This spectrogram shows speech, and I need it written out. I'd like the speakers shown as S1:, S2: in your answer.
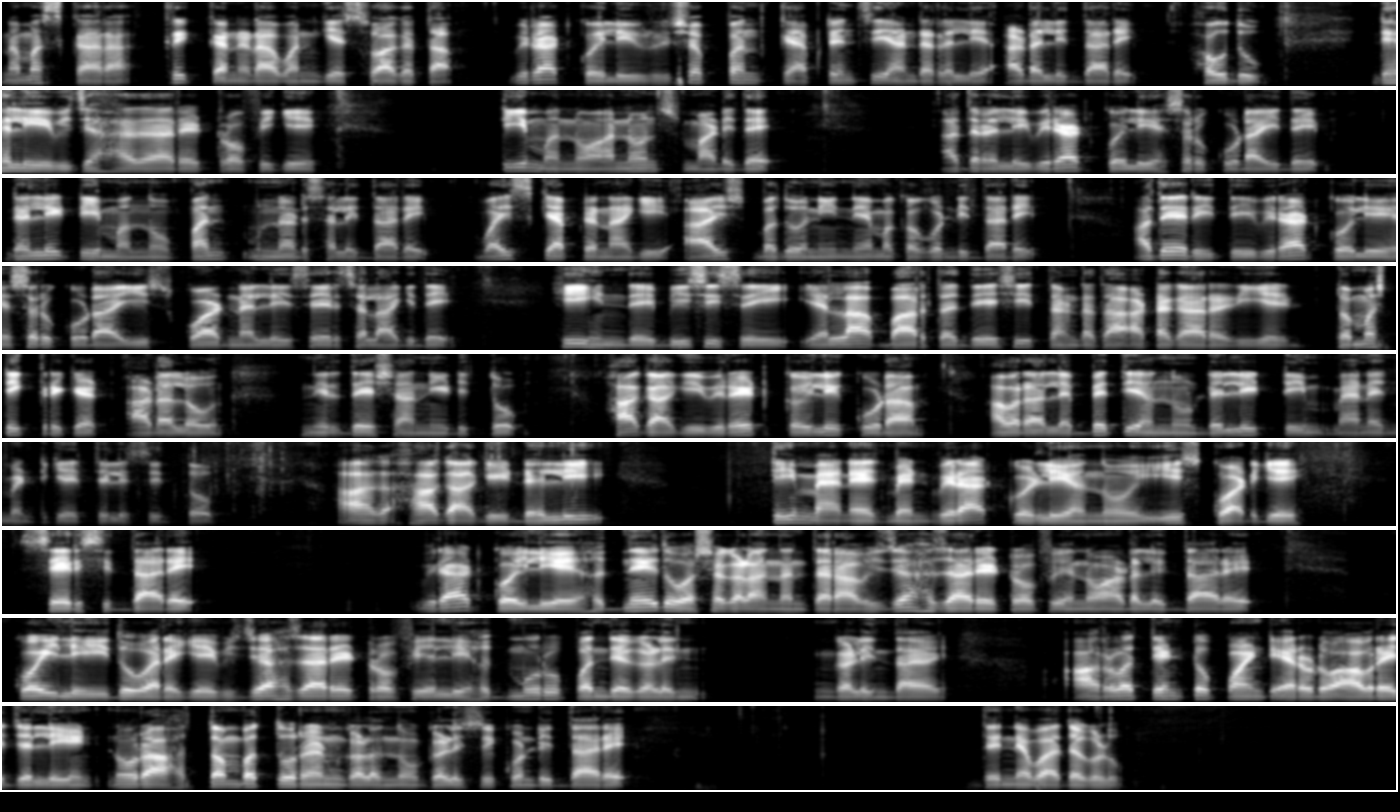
S1: ನಮಸ್ಕಾರ, ಕ್ರಿಕ್ ಕನ್ನಡ ಒನ್ಗೆ ಸ್ವಾಗತ. ವಿರಾಟ್ ಕೊಹ್ಲಿ, ರಿಷಬ್ ಪಂತ್ ಕ್ಯಾಪ್ಟೆನ್ಸಿ ಅಂಡರಲ್ಲಿ ಆಡಲಿದ್ದಾರೆ. ಹೌದು, ದೆಹಲಿ ವಿಜಯ ಹಜಾರೆ ಟ್ರೋಫಿಗೆ ಟೀಮನ್ನು ಅನೌನ್ಸ್ ಮಾಡಿದೆ. ಅದರಲ್ಲಿ ವಿರಾಟ್ ಕೊಹ್ಲಿ ಹೆಸರು ಕೂಡ ಇದೆ. ಡೆಲ್ಲಿ ಟೀಮನ್ನು ಪಂತ್ ಮುನ್ನಡೆಸಲಿದ್ದಾರೆ. ವೈಸ್ ಕ್ಯಾಪ್ಟನ್ ಆಗಿ ಆಯುಷ್ ಬದೋನಿ ನೇಮಕಗೊಂಡಿದ್ದಾರೆ. ಅದೇ ರೀತಿ ವಿರಾಟ್ ಕೊಹ್ಲಿ ಹೆಸರು ಕೂಡ ಈ ಸ್ಕ್ವಾಡ್ನಲ್ಲಿ ಸೇರಿಸಲಾಗಿದೆ. ಈ ಹಿಂದೆ ಬಿ ಸಿ ಸಿ ಎಲ್ಲ ಭಾರತ ದೇಶಿ ತಂಡದ ಆಟಗಾರರಿಗೆ ಡೊಮೆಸ್ಟಿಕ್ ಕ್ರಿಕೆಟ್ ಆಡಲು ನಿರ್ದೇಶ ನೀಡಿತ್ತು. ಹಾಗಾಗಿ ವಿರಾಟ್ ಕೊಹ್ಲಿ ಕೂಡ ಅವರ ಲಭ್ಯತೆಯನ್ನು ಡೆಲ್ಲಿ ಟೀಮ್ ಮ್ಯಾನೇಜ್ಮೆಂಟ್ಗೆ ತಿಳಿಸಿತ್ತು. ಹಾಗ- ಹಾಗಾಗಿ ಡೆಲ್ಲಿ ಟೀಮ್ ಮ್ಯಾನೇಜ್ಮೆಂಟ್ ವಿರಾಟ್ ಕೊಹ್ಲಿಯನ್ನು ಈ ಸ್ಕ್ವಾಡ್ಗೆ ಸೇರಿಸಿದ್ದಾರೆ. ವಿರಾಟ್ ಕೊಹ್ಲಿ ಹದಿನೈದು ವರ್ಷಗಳ ನಂತರ ವಿಜಯ್ ಹಜಾರೆ ಟ್ರೋಫಿಯನ್ನು ಆಡಲಿದ್ದಾರೆ. ಕೊಹ್ಲಿ ಇದುವರೆಗೆ ವಿಜಯ್ ಹಜಾರೆ ಟ್ರೋಫಿಯಲ್ಲಿ ಹದಿಮೂರು ಪಂದ್ಯಗಳಿಂದ ಗಳಿಂದ ಅರವತ್ತೆಂಟು ಪಾಯಿಂಟ್ ಎರಡು ಆವರೇಜಲ್ಲಿ ಎಂಟುನೂರ ಹತ್ತೊಂಬತ್ತು ರನ್ಗಳನ್ನು ಗಳಿಸಿಕೊಂಡಿದ್ದಾರೆ. ಧನ್ಯವಾದಗಳು.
